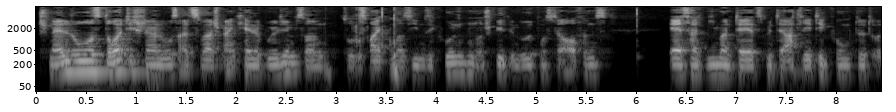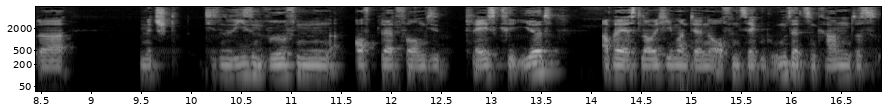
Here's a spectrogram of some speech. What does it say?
schnell los, deutlich schneller los als zum Beispiel ein Caleb Williams, sondern so 2,7 Sekunden und spielt im Rhythmus der Offense. Er ist halt niemand, der jetzt mit der Athletik punktet oder mit diesen Riesenwürfen auf Plattformen die Plays kreiert. Aber er ist, glaube ich, jemand, der eine Offense sehr gut umsetzen kann. Das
